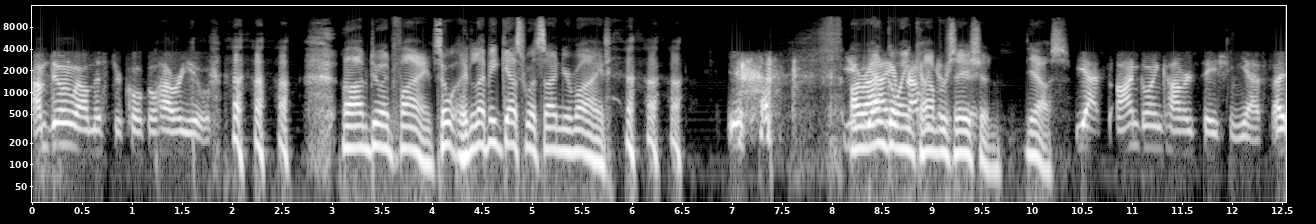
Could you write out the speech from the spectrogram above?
I'm doing well, Mr. Koukl. How are you? well, I'm doing fine. So let me guess what's on your mind. yeah. Our yeah, ongoing conversation. Yes. Yes, ongoing conversation. Yes. I,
